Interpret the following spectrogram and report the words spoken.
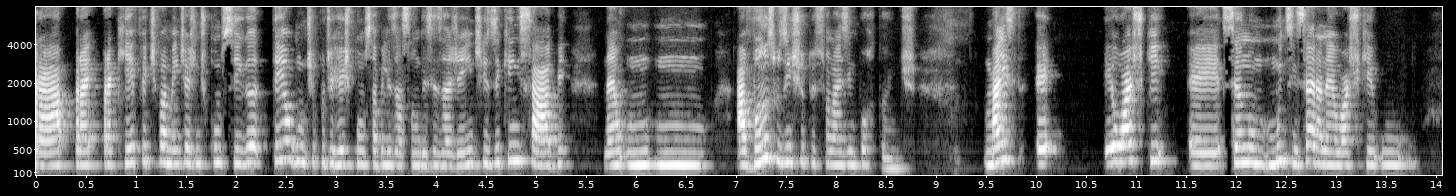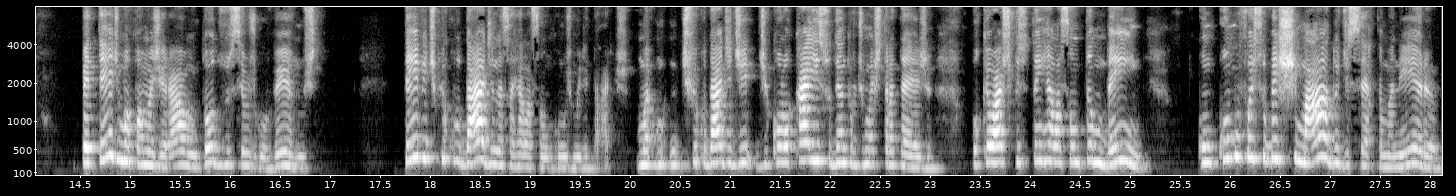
para que efetivamente a gente consiga ter algum tipo de responsabilização desses agentes e, quem sabe, né, um, um avanços institucionais importantes. Mas é, eu acho que, é, sendo muito sincera, né, eu acho que o, PT, de uma forma geral, em todos os seus governos, teve dificuldade nessa relação com os militares, uma, dificuldade de, de colocar isso dentro de uma estratégia, porque eu acho que isso tem relação também com como foi subestimado, de certa maneira,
